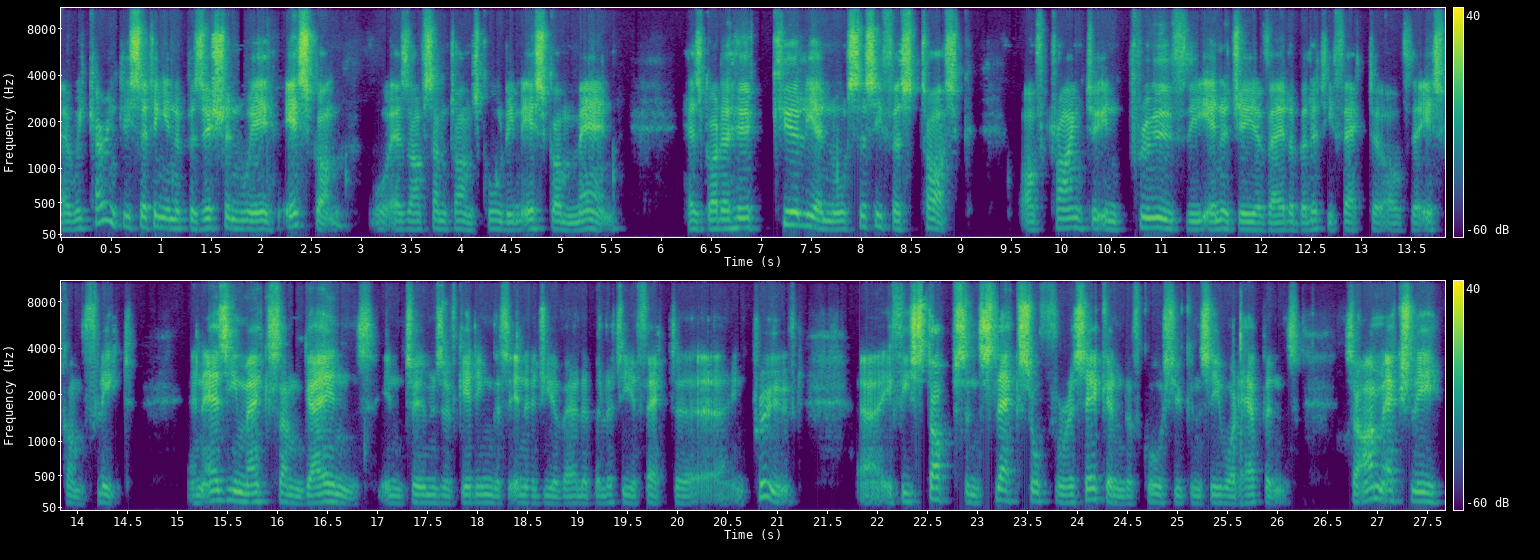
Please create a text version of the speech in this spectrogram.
Uh, we're currently sitting in a position where Eskom, or as I've sometimes called him, Eskom man, has got a Herculean or Sisyphus task of trying to improve the energy availability factor of the Eskom fleet. And as he makes some gains in terms of getting this energy availability factor uh, improved, uh, if he stops and slacks off for a second, of course, you can see what happens. So I'm actually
